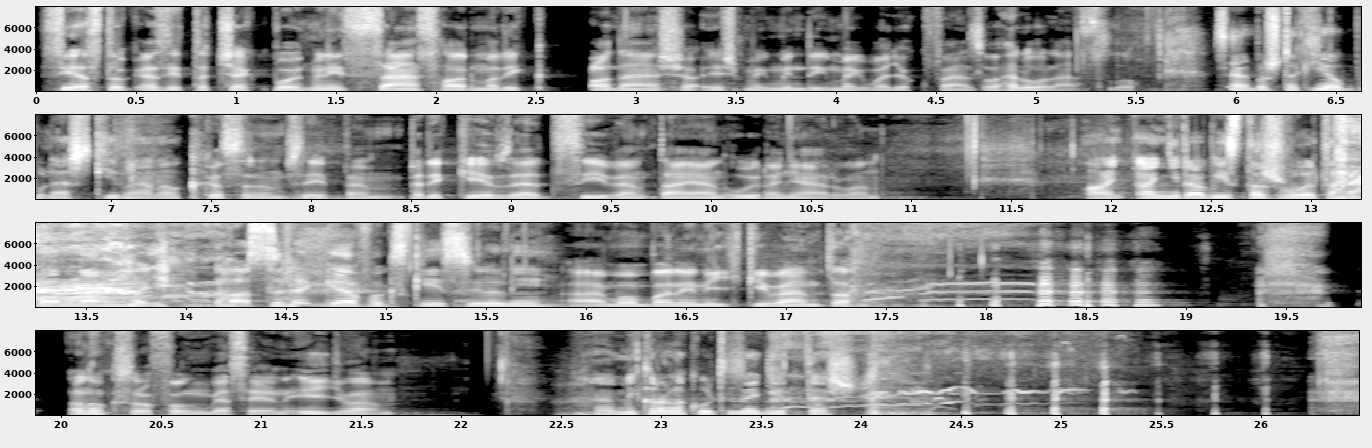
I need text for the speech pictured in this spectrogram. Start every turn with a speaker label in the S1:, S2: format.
S1: Sziasztok, ez itt a Checkpoint Mini 103. adása, és még mindig meg vagyok fázva. Hello, László!
S2: Szerbus, neki jobbulást kívánok!
S1: Köszönöm szépen, pedig képzeld, szívem táján újra nyár van.
S2: Annyira biztos voltam benne, hogy a szöveggel fogsz készülni.
S1: Álmomban én így kívántam. A Noxról fogunk beszélni, így van.
S2: Mikor alakult az együttes?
